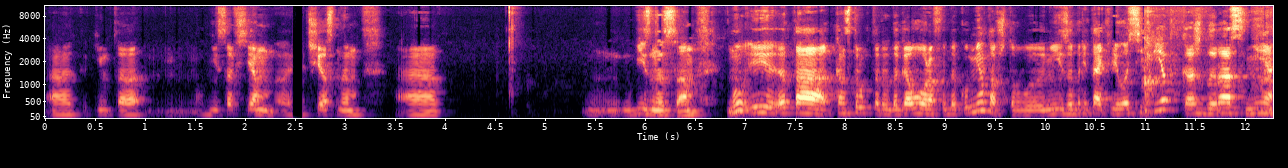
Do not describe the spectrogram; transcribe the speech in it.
каким-то не совсем честным бизнесом. Ну и это конструкторы договоров и документов, чтобы не изобретать велосипед, каждый раз не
